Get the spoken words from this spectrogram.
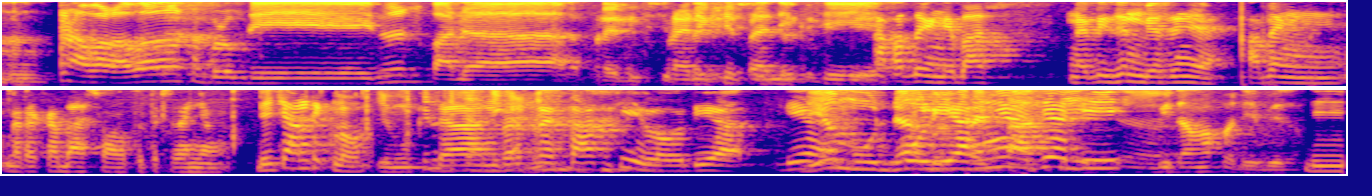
Hmm. Kan awal-awal sebelum di ini suka ada prediksi, prediksi, prediksi. prediksi. Apa tuh yang dibahas netizen biasanya? Apa yang mereka bahas soal Putri Tanjung? Dia cantik loh. Ya, mungkin dan kecantikannya. berprestasi loh dia. Dia, Dia muda, kuliahnya aja berprestasi. di Eh. Bidang apa dia bilang? di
